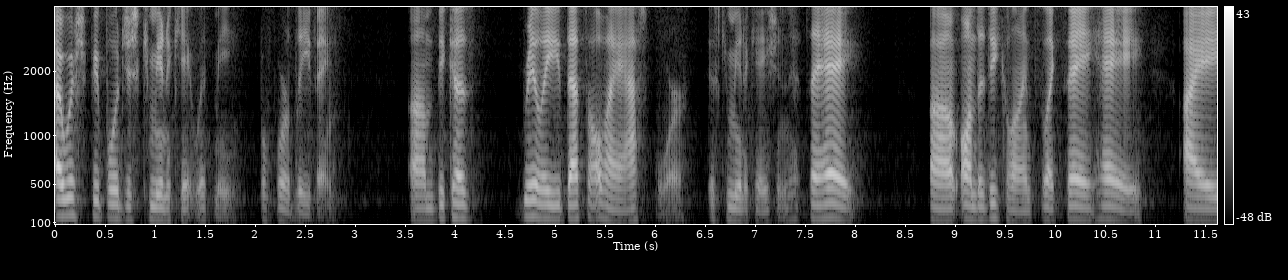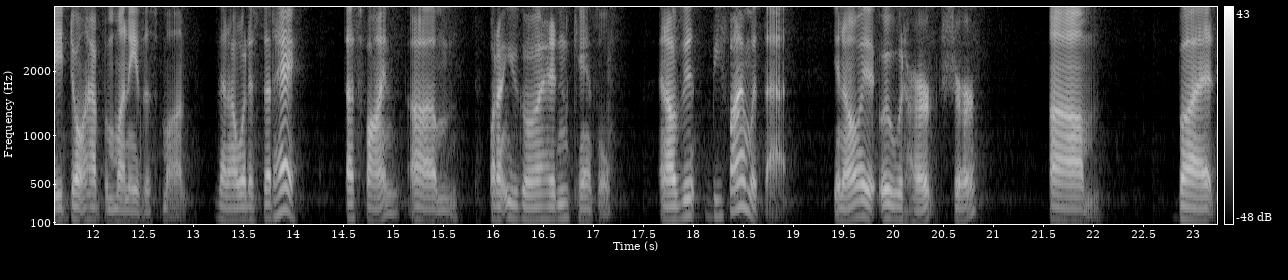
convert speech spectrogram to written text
I wish people would just communicate with me before leaving, um, because really that's all I ask for is communication. Say hey, uh, on the declines, like say hey, I don't have the money this month. Then I would have said hey, that's fine. Um, why don't you go ahead and cancel, and I'll be, be fine with that. You know, it, it would hurt, sure, um, but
